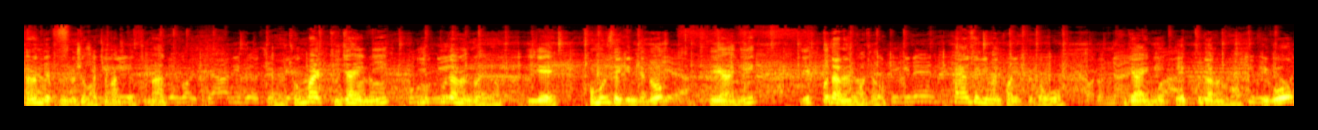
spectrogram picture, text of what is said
다른 제품들도 마찬가지겠지만 에, 정말 디자인이 이쁘다는 거예요. 이게 검은색인데도 디자인이 예쁘다는 거죠. 하얀색이면 더 예쁠 거고 디자인이 예쁘다는 거. 그리고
